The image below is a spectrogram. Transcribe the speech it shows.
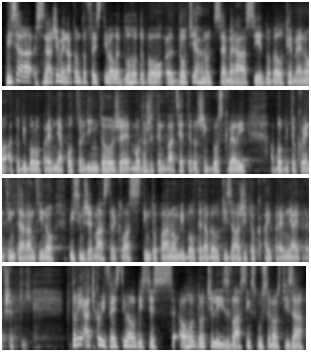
My sa snažíme na tomto festivale dlhodobo e, dotiahnuť sem raz jedno veľké meno a to by bolo pre mňa potvrdením toho, že možno, že ten 20. ročník bol skvelý a bol by to Quentin Tarantino. Myslím, že masterclass s týmto pánom by bol teda veľký zážitok aj pre mňa, aj pre všetkých. Ktorý Ačkový festival by ste ohodnotili z vlastných skúseností za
